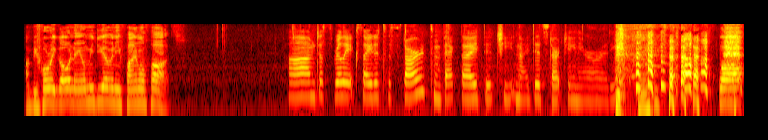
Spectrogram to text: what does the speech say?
Uh, before we go, Naomi, do you have any final thoughts? I'm just really excited to start. In fact, I did cheat and I did start Jane Eyre already. Well,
